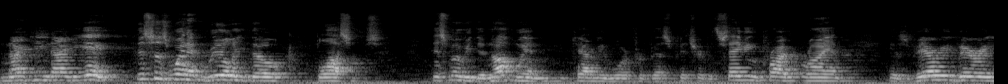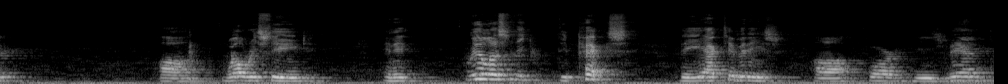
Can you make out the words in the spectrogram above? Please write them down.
In 1998, this is when it really, though, blossoms. This movie did not win the Academy Award for Best Picture, but Saving Private Ryan is very, very um, well received, and it realistically, depicts the activities uh, for these men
